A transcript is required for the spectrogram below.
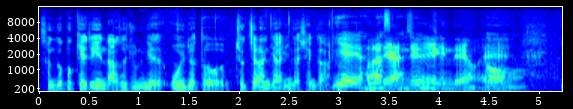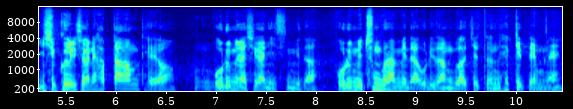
선거법 개정에 나서주는 게 오히려 더 적절한 게 아닌가 생각합니다. 예, 한 말이 안 되는 하셔야죠. 얘기인데요. 예. 어. 29일 전에 합당하면 돼요. 음. 보름이나 시간이 있습니다. 보름이면 충분합니다. 우리 당도 어쨌든 했기 때문에.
